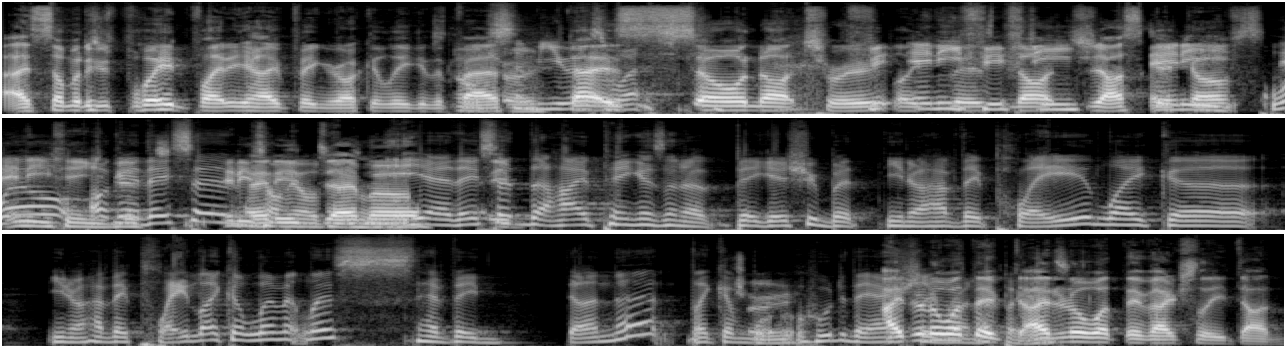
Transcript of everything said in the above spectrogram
As somebody who's played plenty high ping Rocket League in the It's past, true. Some US that is West. so not true. Like, any it's not 50, just any- kickoffs. Well, anything. okay, they said- anytime Any else is on demo. Yeah, they said the high ping isn't a big issue, but you know, have they played like a you know have they played like a limitless? Have they done that? Like a, True. who did they? Actually I don't know what they've. I don't know what they've actually done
